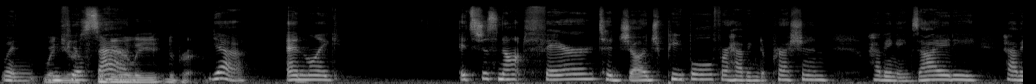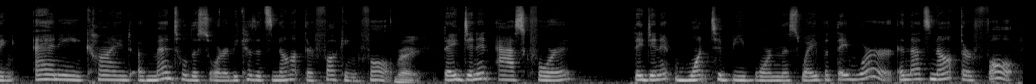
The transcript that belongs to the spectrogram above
when, When you feel sad? severely depressed. Yeah. And like, it's just not fair to judge people for having depression, having anxiety, having any kind of mental disorder because it's not their fucking fault. Right. They didn't ask for it. They didn't want to be born this way, but they were. And that's not their fault.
